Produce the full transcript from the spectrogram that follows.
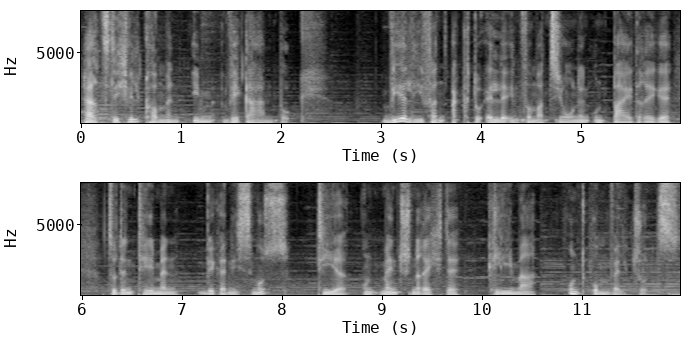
Herzlich willkommen im Veganbook. Wir liefern aktuelle Informationen und Beiträge zu den Themen Veganismus, Tier- und Menschenrechte, Klima- und Umweltschutz.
